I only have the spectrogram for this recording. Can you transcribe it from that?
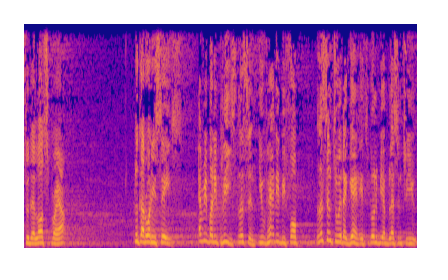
to the Lord's Prayer. Look at what he says. Everybody please listen. You've heard it before. Listen to it again. It's going to be a blessing to you.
